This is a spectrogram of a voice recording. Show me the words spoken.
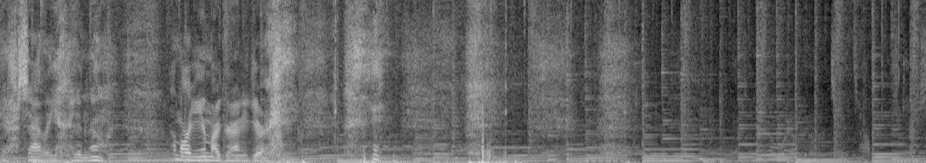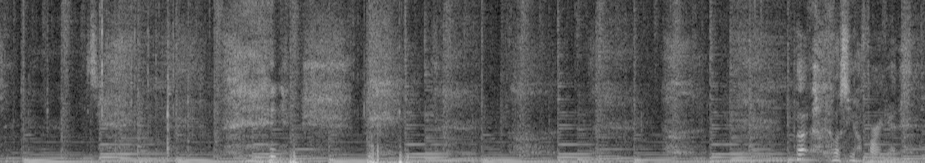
Yeah, sadly, I didn't know. I'm already in my granny gear. but we'll see how far I get.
